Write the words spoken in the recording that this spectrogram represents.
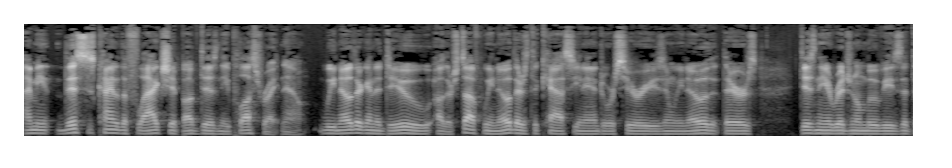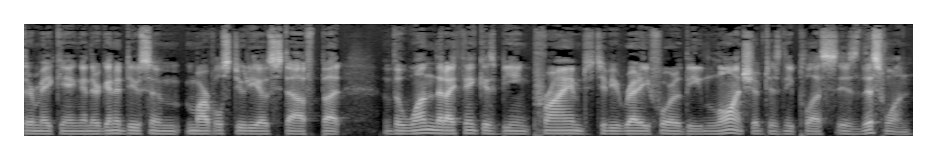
I mean, this is kind of the flagship of Disney Plus right now. We know they're going to do other stuff. We know there's the Cassian Andor series, and we know that there's Disney original movies that they're making, and they're going to do some Marvel Studios stuff. But the one that I think is being primed to be ready for the launch of Disney Plus is this one.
